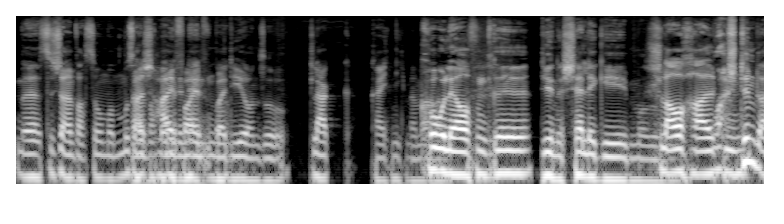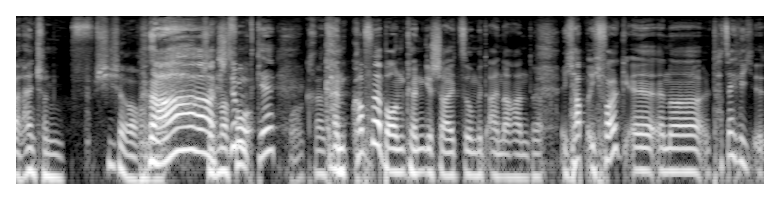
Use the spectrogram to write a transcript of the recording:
Es ist einfach so, man muss einfach High Five bei dir und so. Klack, kann ich nicht mehr machen. Kohle auf dem Grill, Dir eine Schelle geben. Oder. Schlauch halten. Boah, stimmt, allein schon Shisha rauchen. Ah, stimmt, vor. gell? Boah, krass. Keinen Kopf mehr bauen können, gescheit so mit einer Hand. Ja. Ich hab, ich folge äh, einer, tatsächlich, äh,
